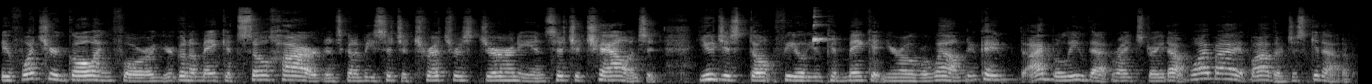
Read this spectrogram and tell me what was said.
if what you're going for, you're going to make it so hard and it's going to be such a treacherous journey and such a challenge that you just don't feel you can make it and you're overwhelmed. Okay, I believe that right straight up. Why bother? Just get out of it.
